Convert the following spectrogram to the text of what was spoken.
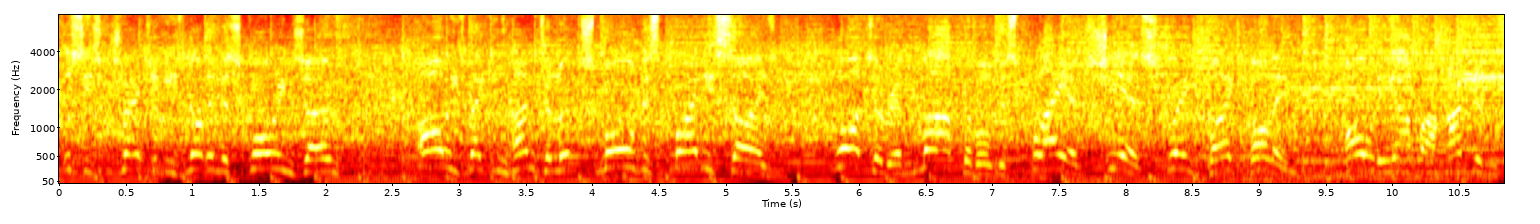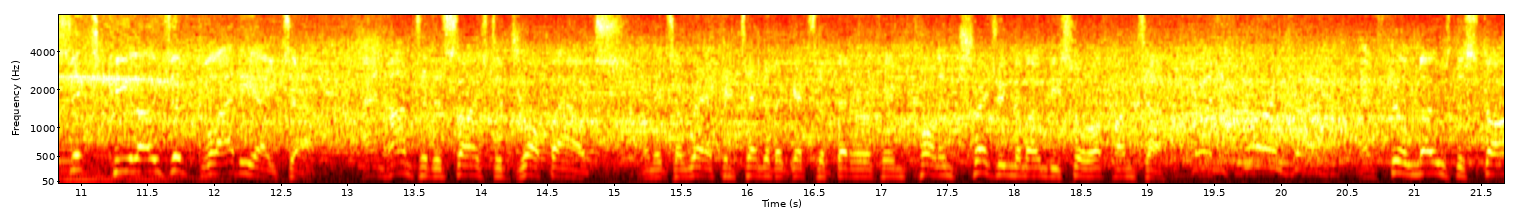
This is tragic, he's not in the scoring zone. Oh, he's making Hunter look small despite his size. What a remarkable display of sheer strength by Colin, holding up 106 kilos of Gladiator. And Hunter decides to drop out, and it's a rare contender that gets the better of him. Colin treasuring the moment he saw off Hunter. And Phil knows the stark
